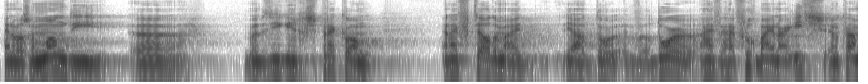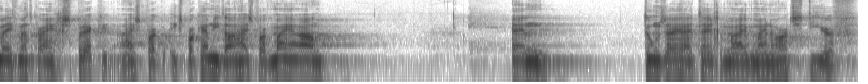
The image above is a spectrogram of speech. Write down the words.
En er was een man die, uh, met wie ik in gesprek kwam. En hij vertelde mij, ja, door, door, hij, hij, vroeg mij naar iets. En we kwamen even met elkaar in gesprek. Hij sprak, ik sprak hem niet aan, hij sprak mij aan. En toen zei hij tegen mij, mijn hart stierf.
